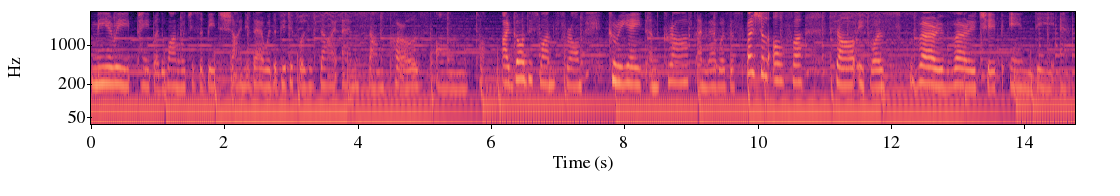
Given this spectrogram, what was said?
Mirri paper, the one which is a bit shiny there with a beautiful design and some pearls on top. I got this one from Create and Craft and there was a special offer so it was very very cheap in the end.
